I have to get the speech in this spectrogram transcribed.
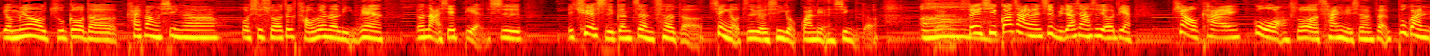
有没有足够的开放性啊，或是说这个讨论的里面有哪些点是也确实跟政策的现有资源是有关联性的。哦对，所以其实观察员是比较像是有点跳开过往所有参与身份，不管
